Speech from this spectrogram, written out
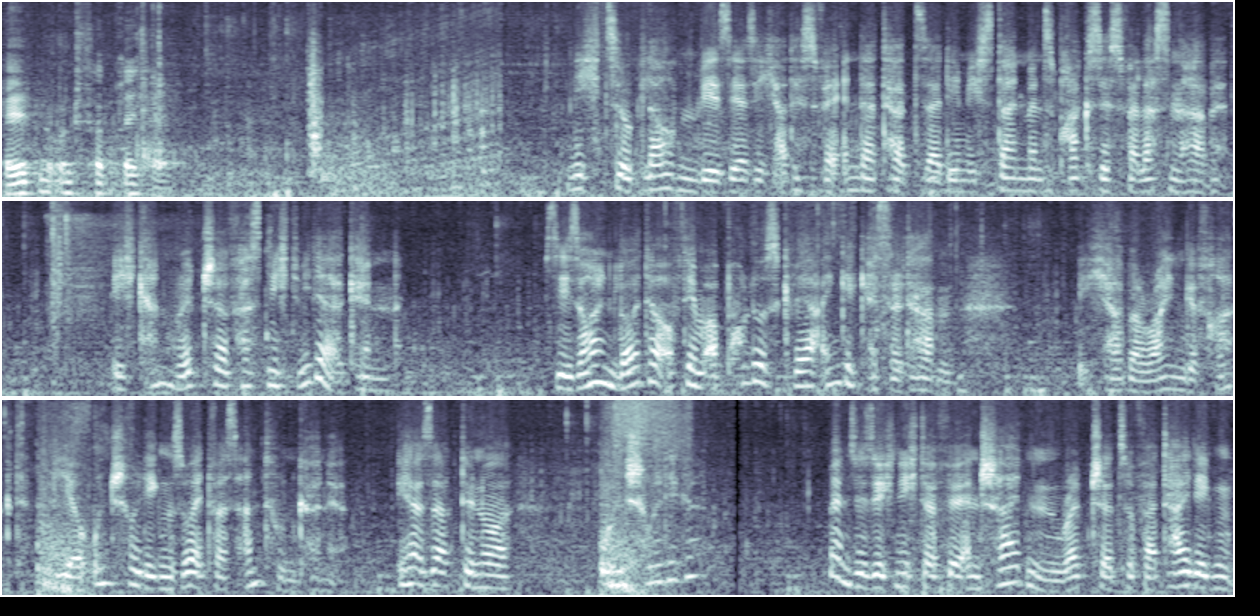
Helden und Verbrecher. Nicht zu glauben, wie sehr sich alles verändert hat, seitdem ich Steinmans Praxis verlassen habe. Ich kann Richer fast nicht wiedererkennen. Sie sollen Leute auf dem Apollo Square eingekesselt haben. Ich habe Ryan gefragt, wie er Unschuldigen so etwas antun könne. Er sagte nur, Unschuldige? Wenn sie sich nicht dafür entscheiden, Rapture zu verteidigen,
